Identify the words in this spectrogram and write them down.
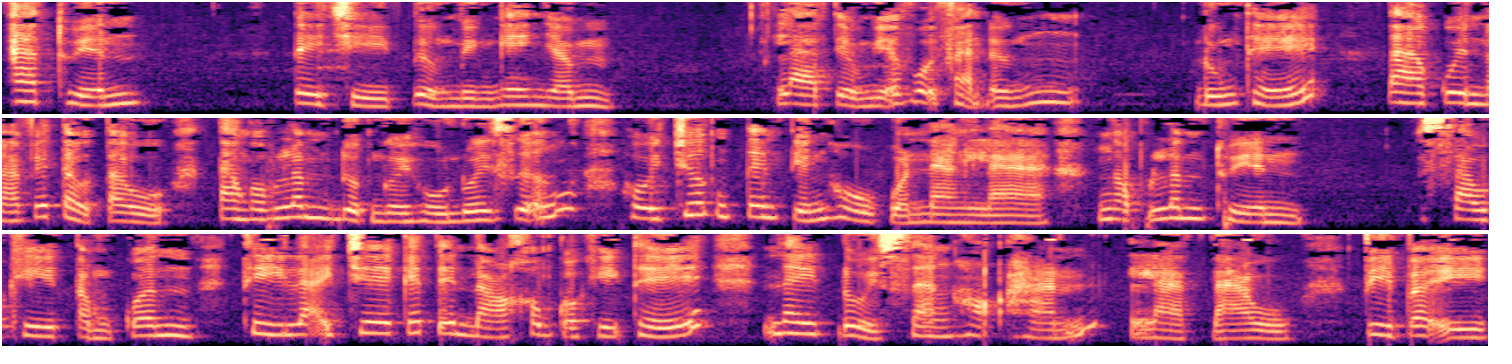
A Thuyền Tê chỉ tưởng mình nghe nhầm. Là Tiểu Nghĩa vội phản ứng. Đúng thế, ta quên nói với Tẩu Tẩu, Tào Ngọc Lâm được người Hồ nuôi dưỡng, hồi trước tên tiếng Hồ của nàng là Ngọc Lâm Thuyền. Sau khi tổng quân thì lại chê cái tên đó không có khí thế, nay đổi sang họ Hán là Tào, vì vậy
